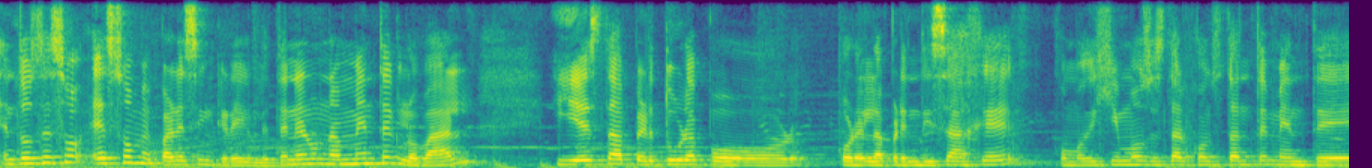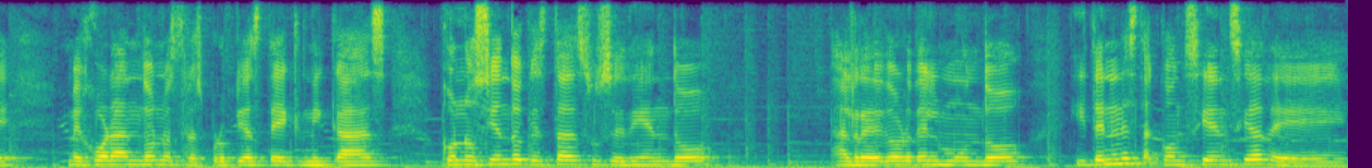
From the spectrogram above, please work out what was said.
Entonces eso, eso me parece increíble, tener una mente global y esta apertura por, por el aprendizaje, como dijimos, estar constantemente mejorando nuestras propias técnicas, conociendo qué está sucediendo alrededor del mundo y tener esta conciencia de,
